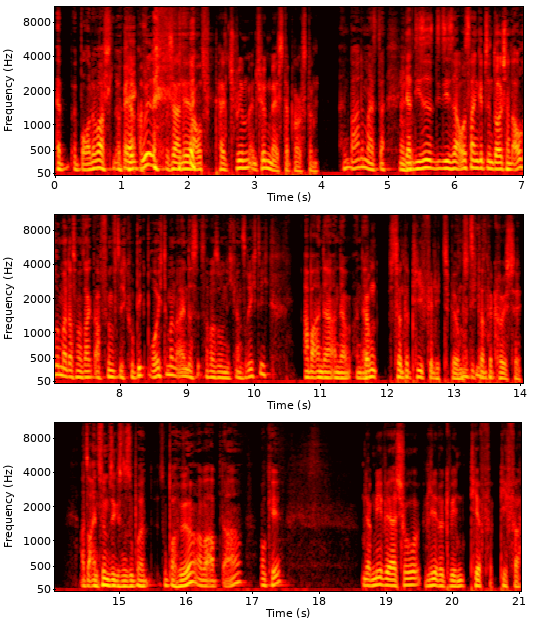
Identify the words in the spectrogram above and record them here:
Äh, Badewaschel, okay, Ja. cool. Also nicht auf, ein, Schwimm, ein Schwimmmeister brauchst du dann. Ein Bademeister. Mhm. Ja, diese, diese Aussagen gibt es in Deutschland auch immer, dass man sagt, ab 50 Kubik bräuchte man einen. Das ist aber so nicht ganz richtig. Aber an der, an der, an der ist an der Tiefe liegt bei uns, nicht an der Größe. also 1,50 ist eine super, super Höhe, aber ab da, okay. Ja, mir wäre schon lieber gewesen, tief, tiefer.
